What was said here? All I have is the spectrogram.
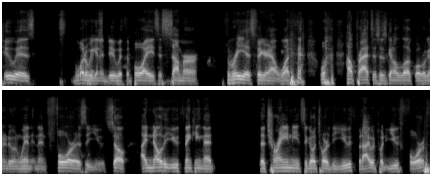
Two is what are we going to do with the boys this summer? Three is figuring out what, what how practice is going to look, what we're going to do and win, and then four is the youth. So I know that you thinking that the train needs to go toward the youth, but I would put youth fourth,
